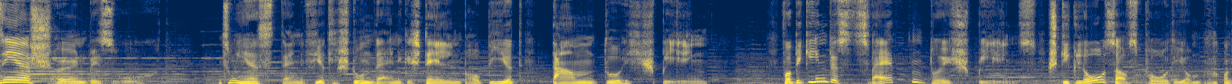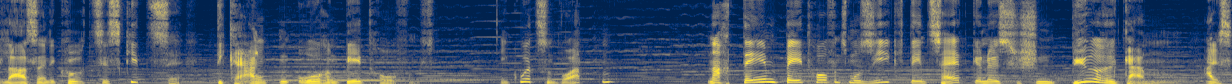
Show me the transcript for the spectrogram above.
Sehr schön besucht. Zuerst eine Viertelstunde einige Stellen probiert, dann durchspielen. Vor Beginn des zweiten Durchspielens stieg los aufs Podium und las eine kurze Skizze, die kranken Ohren Beethovens. In kurzen Worten, nachdem Beethovens Musik den zeitgenössischen Bürgern als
